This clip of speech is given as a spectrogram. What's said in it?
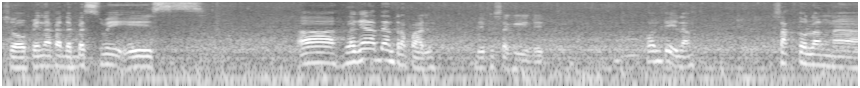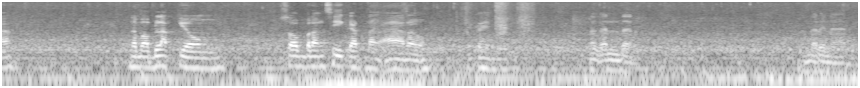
So, pinaka the best way is ah lagyan natin ang trapal dito sa gilid. Konti lang. Sakto lang na na mablock yung sobrang sikat ng araw. Hindi. Nag-andar. Andarin natin.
